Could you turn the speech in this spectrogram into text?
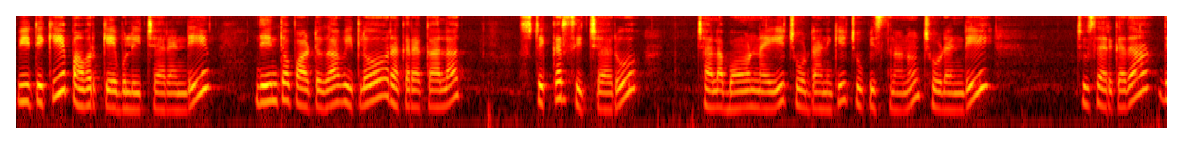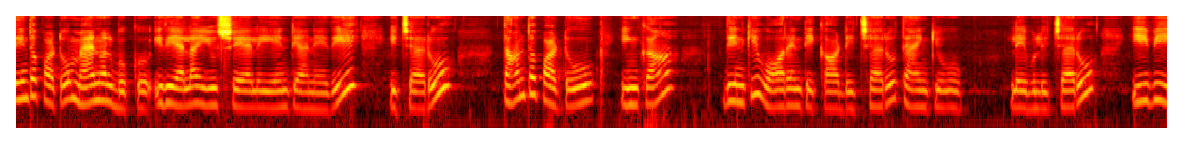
వీటికి పవర్ కేబుల్ ఇచ్చారండి. దీంతో పాటుగా వీటిలో రకరకాల స్టిక్కర్స్ ఇచ్చారు. చాలా బాగున్నాయి. చూడడానికి చూపిస్తున్నాను. చూడండి. చూశారు కదా? దీంతోపాటు మాన్యువల్ బుక్. ఇది ఎలా యూజ్ చేయాలి? ఏంటి అనేది ఇచ్చారు. దాంతోపాటు ఇంకా దీనికి వారంటీ కార్డ్ ఇచ్చారు. Thank you. లేబుల్ ఇచ్చారు. ఇవి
